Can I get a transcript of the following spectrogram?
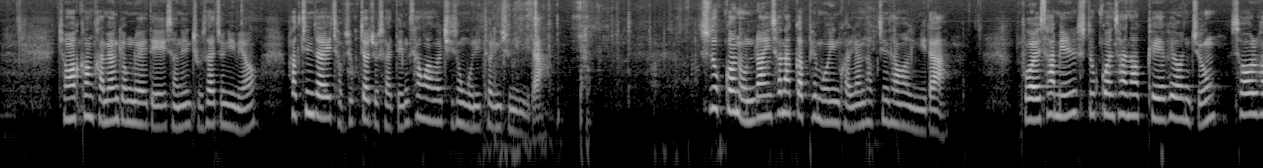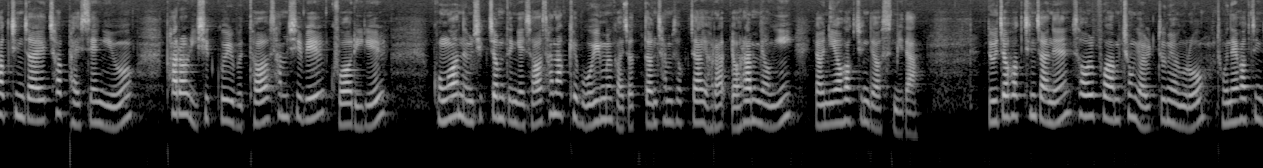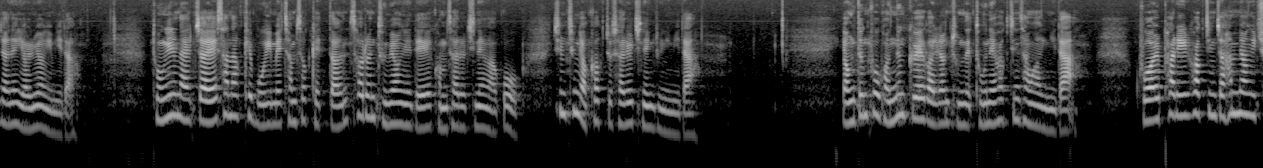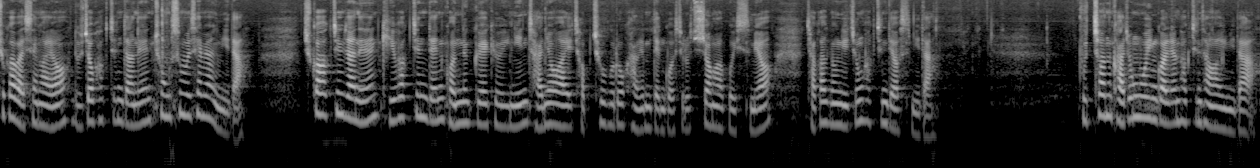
정확한 감염 경로에 대해서는 조사 중이며 확진자의 접촉자 조사 등 상황을 지속 모니터링 중입니다. 수도권 온라인 산악카페 모임 관련 확진 상황입니다. 9월 3일 수도권 산악회 회원 중 서울 확진자의 첫 발생 이후 8월 29일부터 30일, 9월 1일 공원 음식점 등에서 산악회 모임을 가졌던 참석자 11명이 연이어 확진되었습니다. 누적 확진자는 서울 포함 총 12명으로 도내 확진자는 10명입니다. 동일 날짜에 산악회 모임에 참석했던 32명에 대해 검사를 진행하고 심층 역학조사를 진행 중입니다. 영등포 건능교회 관련 도내 확진 상황입니다. 9월 8일 확진자 1명이 추가 발생하여 누적 확진자는 총 23명입니다. 추가 확진자는 기확진된 건능교회 교인인 자녀와의 접촉으로 감염된 것으로 추정하고 있으며 자가격리 중 확진되었습니다. 부천 가족 모임 관련 확진 상황입니다.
